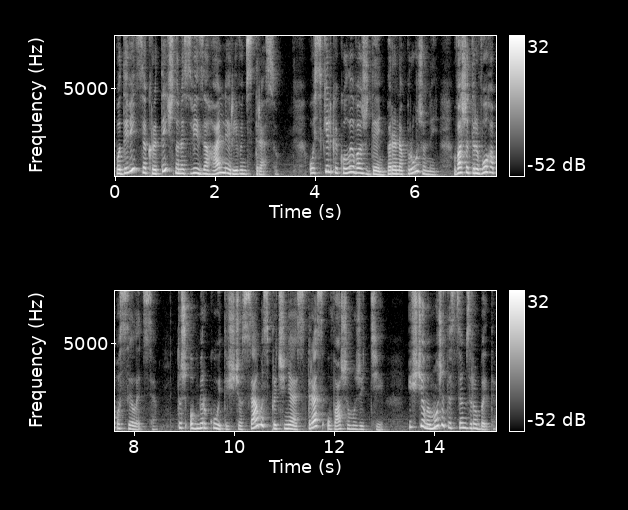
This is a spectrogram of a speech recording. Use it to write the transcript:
подивіться критично на свій загальний рівень стресу. Оскільки, коли ваш день перенапружений, ваша тривога посилиться. Тож обміркуйте, що саме спричиняє стрес у вашому житті, і що ви можете з цим зробити.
